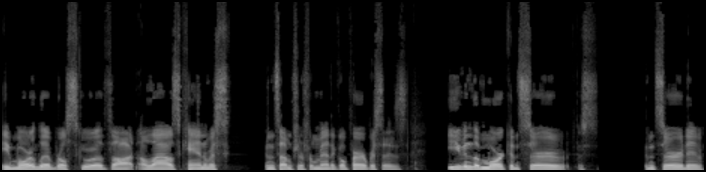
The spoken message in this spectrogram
a more liberal school of thought, allows cannabis consumption for medical purposes. Even the more conservative conservative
